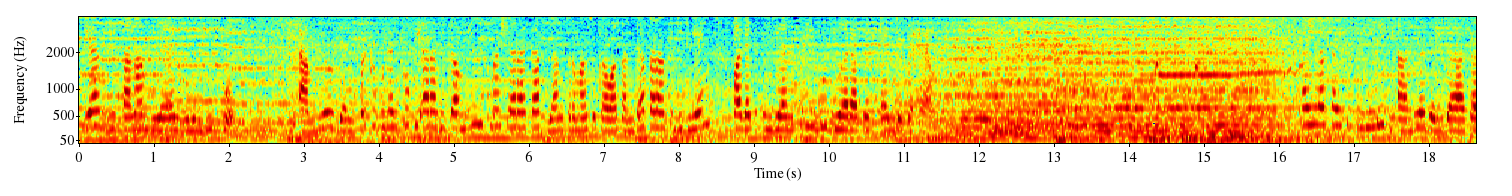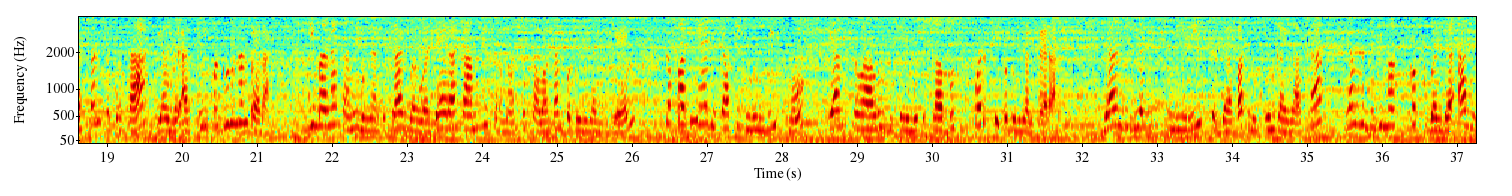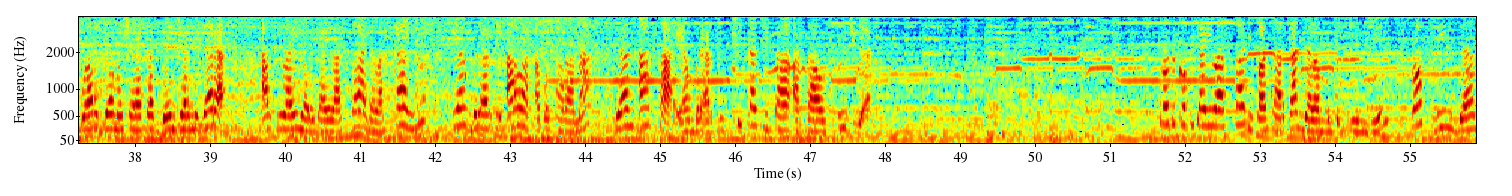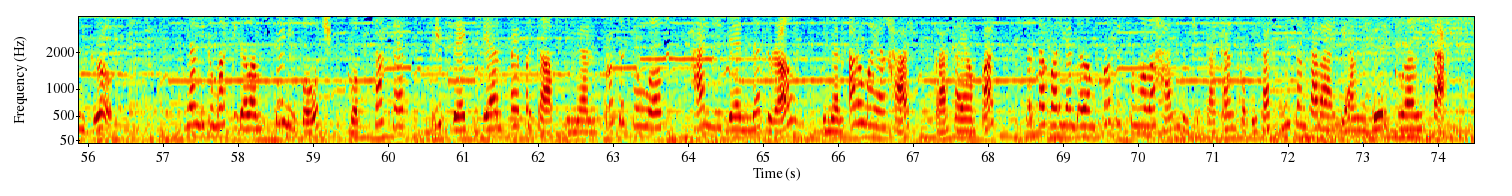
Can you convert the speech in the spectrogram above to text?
yang ditanam di lereng Gunung Bismo diambil dari perkebunan kopi Arabica milik masyarakat yang termasuk kawasan dataran tinggi Dieng pada ketinggian 1200 mdpl. Kailasa itu sendiri diambil dari bahasa Sanskerta yang berarti pegunungan perak, di mana kami mengartikan bahwa daerah kami termasuk kawasan pegunungan Dieng, tepatnya di kaki Gunung Bismo yang selalu diselimuti kabut seperti pegunungan perak. Dan di Dieng itu sendiri terdapat Museum Kailasa yang menjadi maskot kebanggaan warga masyarakat Banjarnegara. Arti lain dari Kailasa adalah kail yang berarti alat atau sarana dan asa yang berarti cita-cita atau tujuan. Produk kopi Kailasa dipasarkan dalam bentuk green bean, roast bean, dan grow yang dikemas di dalam standing pouch, box saset, drip bag, dan paper cup dengan proses full wash, honey, dan natural dengan aroma yang khas, rasa yang pas, serta varian dalam proses pengolahan menciptakan kopi khas Nusantara yang berkualitas.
